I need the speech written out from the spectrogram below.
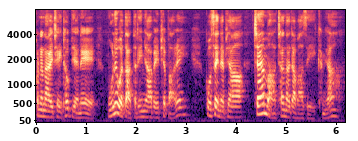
9:00နာရီချိန်ထုတ်ပြန်တဲ့မိုးလေဝသသတင်းများပဲဖြစ်ပါတယ်။ကိုယ်စိတ်နှပြချမ်းမာချမ်းသာကြပါစေခင်ဗျာ။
